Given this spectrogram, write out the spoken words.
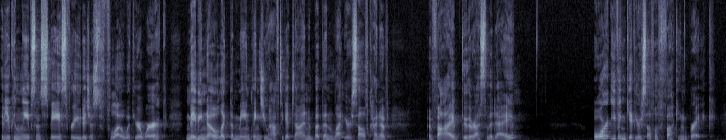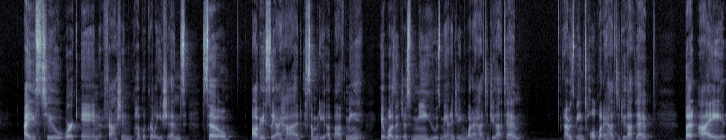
if you can leave some space for you to just flow with your work, maybe know like the main things you have to get done, but then let yourself kind of vibe through the rest of the day. Or even give yourself a fucking break. I used to work in fashion public relations. So obviously, I had somebody above me. It wasn't just me who was managing what I had to do that day. I was being told what I had to do that day. But I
